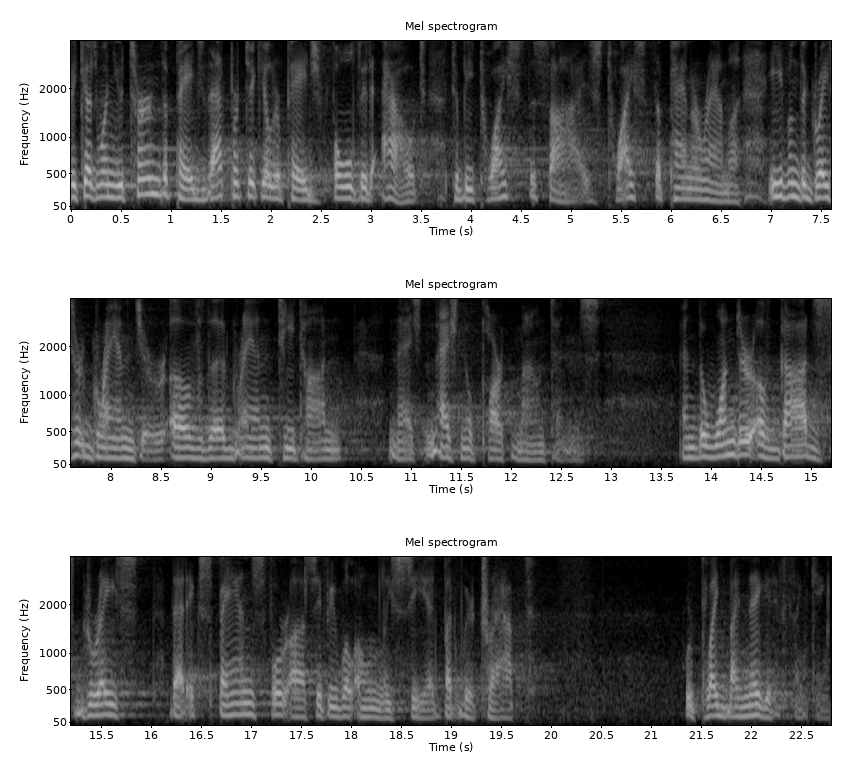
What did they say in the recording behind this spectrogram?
Because when you turned the page, that particular page folded out to be twice the size, twice the panorama, even the greater grandeur of the Grand Teton National Park mountains. And the wonder of God's grace that expands for us if we will only see it, but we're trapped. We're plagued by negative thinking.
